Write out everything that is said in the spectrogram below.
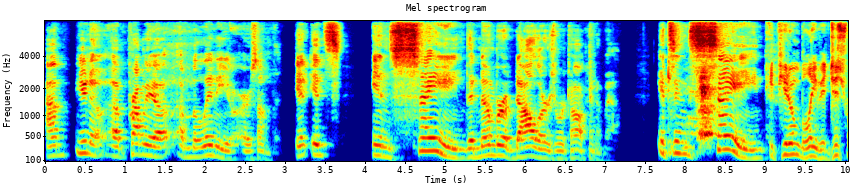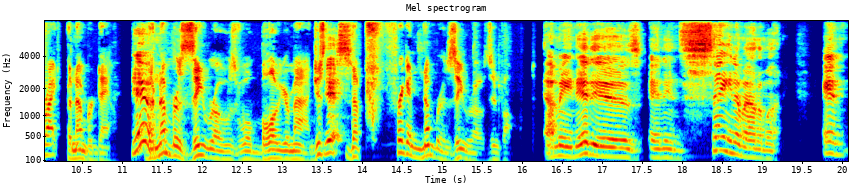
um, you know uh, probably a, a millennia or something it, it's insane the number of dollars we're talking about it's insane If you don't believe it, just write the number down. yeah The number of zeros will blow your mind. Just Yes. the friggin' number of zeros involved. i mean it is an insane amount of money and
